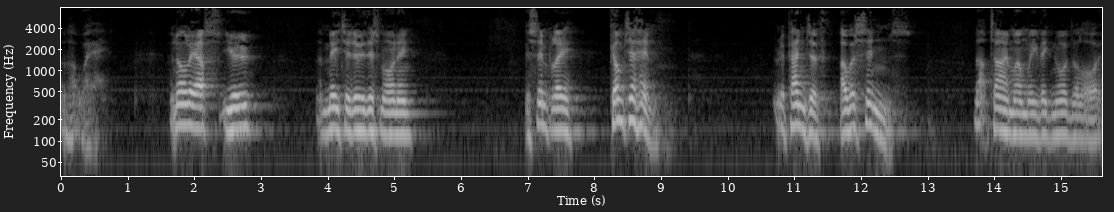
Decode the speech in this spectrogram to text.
that way. And all He asks you and me to do this morning is simply come to Him, repent of our sins that time when we've ignored the Lord.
